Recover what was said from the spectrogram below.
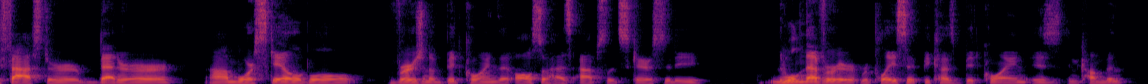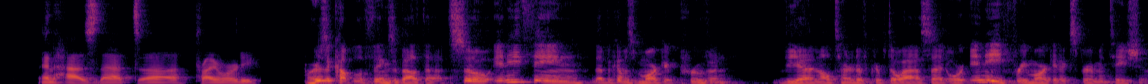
faster, better, uh, more scalable version of Bitcoin that also has absolute scarcity will never replace it because Bitcoin is incumbent and has that uh, priority? Here's a couple of things about that. So anything that becomes market proven via an alternative crypto asset or any free market experimentation.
